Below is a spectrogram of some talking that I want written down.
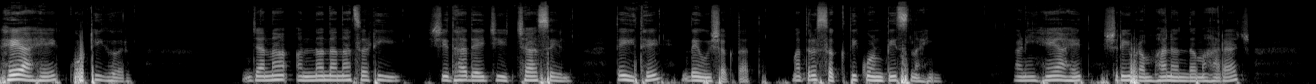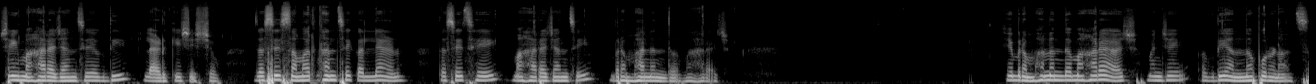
हे आहे कोठीघर ज्यांना अन्नदानासाठी शिधा द्यायची इच्छा असेल ते इथे देऊ शकतात. मात्र सक्ती कोणतीच नाही. आणि हे आहेत श्री ब्रह्मानंद महाराज श्री महाराजांचे अगदी लाडके शिष्य. जसे समर्थांचे कल्याण तसेच हे महाराजांचे ब्रह्मानंद महाराज. हे ब्रह्मानंद महाराज म्हणजे अगदी अन्नपूर्णाच.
